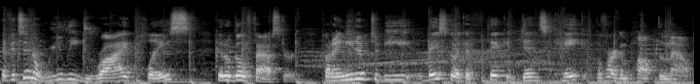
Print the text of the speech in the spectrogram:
If it's in a really dry place, it'll go faster. But I need them to be basically like a thick, dense cake before I can pop them out.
